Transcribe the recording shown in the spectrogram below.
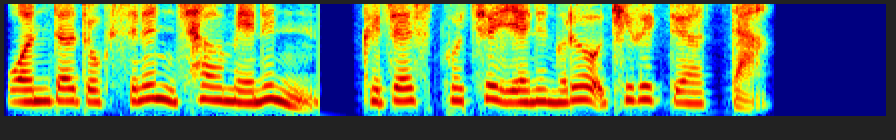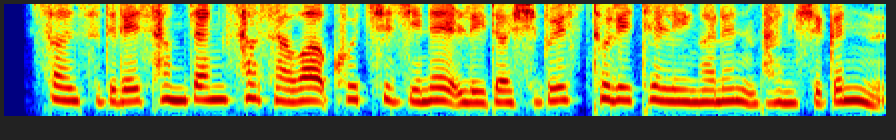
원더독스는 처음에는 그저 스포츠 예능으로 기획되었다. 선수들의 성장 서사와 코치진의 리더십을 스토리텔링하는 방식은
